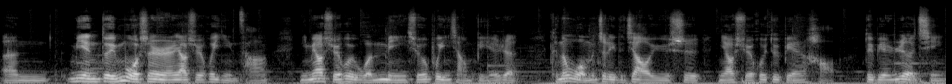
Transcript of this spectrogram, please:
嗯，面对陌生人要学会隐藏，你们要学会文明，学会不影响别人。可能我们这里的教育是你要学会对别人好，对别人热情，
